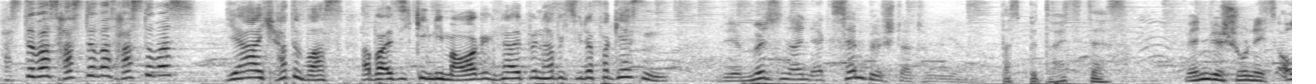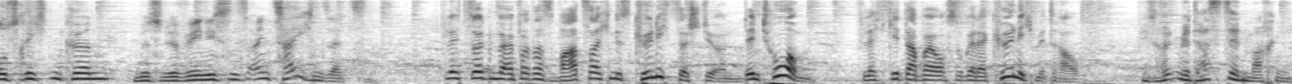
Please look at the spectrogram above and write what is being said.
Hast du was? Hast du was? Hast du was? Ja, ich hatte was, aber als ich gegen die Mauer geknallt bin, habe ich es wieder vergessen. Wir müssen ein Exempel statuieren. Was bedeutet das? Wenn wir schon nichts ausrichten können, müssen wir wenigstens ein Zeichen setzen. Vielleicht sollten wir einfach das Wahrzeichen des Königs zerstören, den Turm. Vielleicht geht dabei auch sogar der König mit drauf. Wie sollten wir das denn machen?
